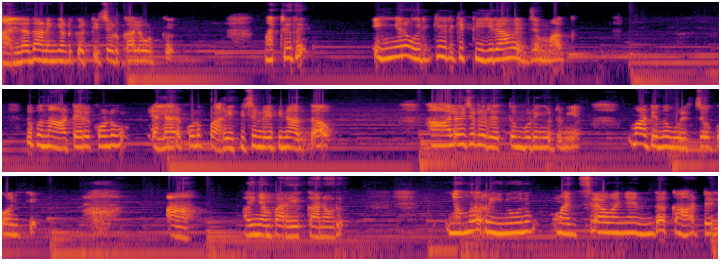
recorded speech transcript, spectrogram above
നല്ലതാണെങ്കിൽ അത് കെട്ടിച്ചെടുക്കാലോ ഓൾക്ക്. മറ്റേത് ഇങ്ങനെ ഒരുക്കി ഒരുക്കി തീരാൻ വെച്ചമ്മാക്ക് ഇതിപ്പോ നാട്ടുകാരെ കൊണ്ട് എല്ലാരെ കൊണ്ട് പറയിപ്പിച്ചിട്ടുണ്ടെങ്കിൽ പിന്നെ അതാവും. ആലോചിച്ചിട്ട് ഒരു എത്തും പൊടിയും കിട്ടണിയ മാട്ടി ഒന്ന് വിളിച്ചു നോക്കും എനിക്ക് ആ അത് ഞാൻ പറയക്കാനോട്. നമ്മളെ റിനുവിന് മനസ്സിലാവാൻ ഞാൻ എന്താ കാട്ടൽ?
